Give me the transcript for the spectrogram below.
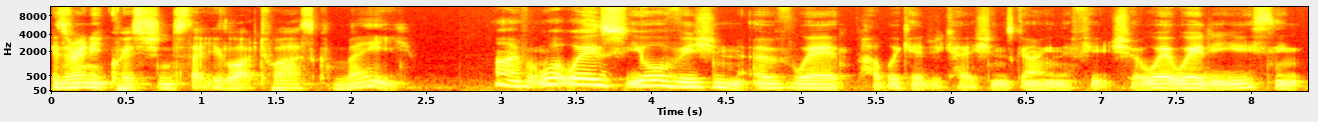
Is there any questions that you'd like to ask me? Ivan, what, where's your vision of where public education is going in the future? Where, where do you think,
